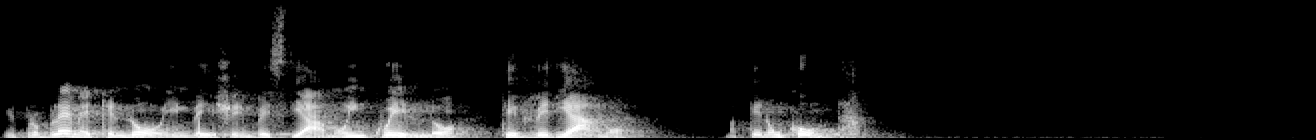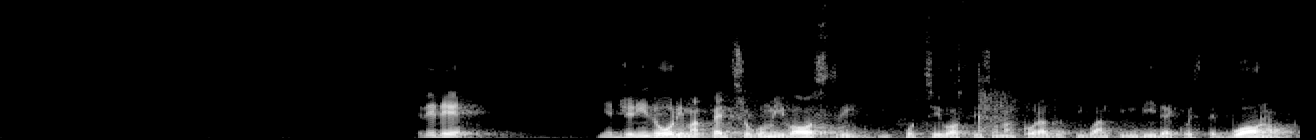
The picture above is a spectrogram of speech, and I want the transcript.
Il problema è che noi invece investiamo in quello che vediamo ma che non conta. Vedete, miei genitori, ma penso come i vostri, forse i vostri sono ancora tutti quanti in vita e questo è buono,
